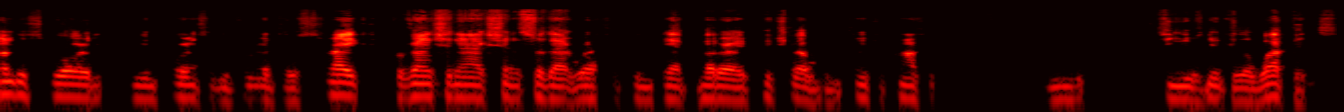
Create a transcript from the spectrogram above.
underscored the importance of the preventive strike prevention action so that Russia can get better a picture of the potential consequences to use nuclear weapons.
